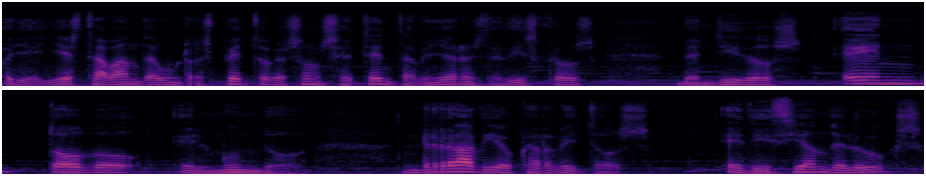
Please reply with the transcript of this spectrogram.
Oye, y esta banda un respeto que son 70 millones de discos vendidos en todo el mundo. Radio Carlitos, edición deluxe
